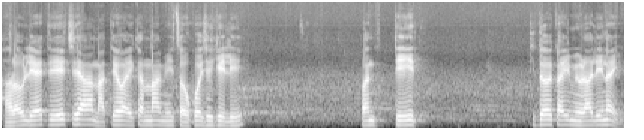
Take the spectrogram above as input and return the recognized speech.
हरवली आहे तिच्या नातेवाईकांना मी चौकशी केली. पण ती तिथं काही मिळाली नाही.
